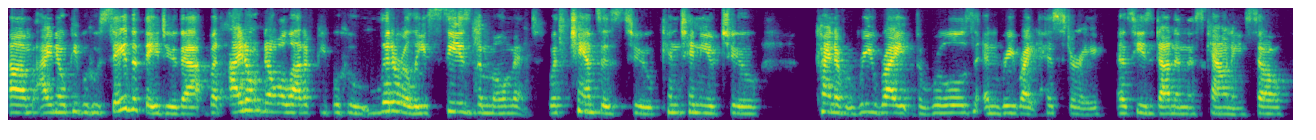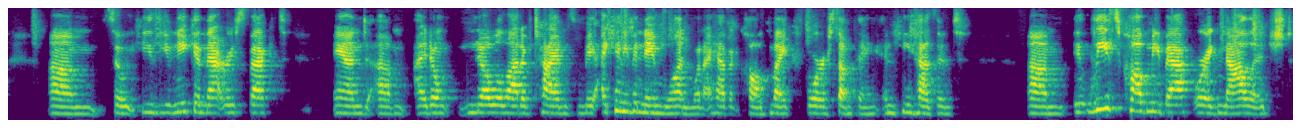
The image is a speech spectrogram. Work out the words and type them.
Um, I know people who say that they do that, but I don't know a lot of people who literally seize the moment with chances to continue to kind of rewrite the rules and rewrite history as he's done in this county. So, um, so he's unique in that respect. And um, I don't know a lot of times, I can't even name one when I haven't called Mike for something and he hasn't um, at least called me back or acknowledged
